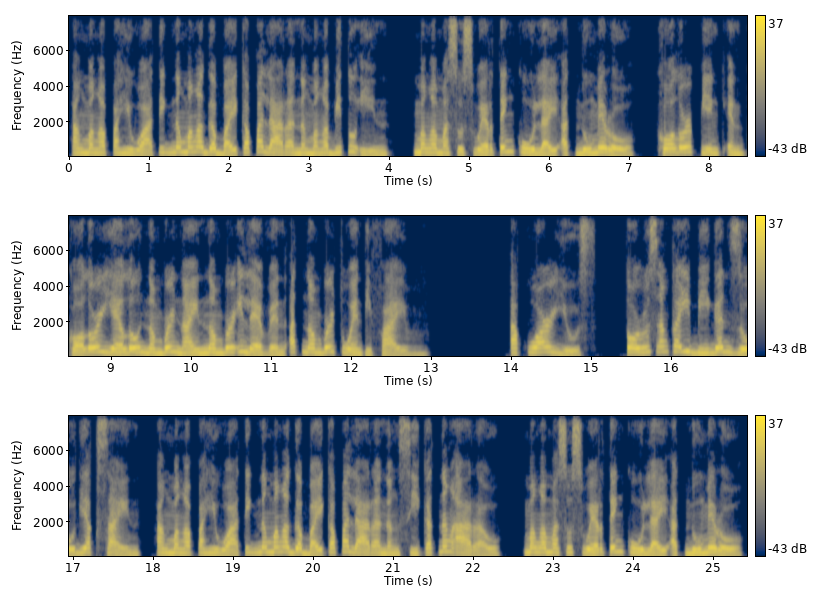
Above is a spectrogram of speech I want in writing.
ang mga pahiwatig ng mga gabay kapalaran ng mga bituin, mga masuswerteng kulay at numero, color pink and color yellow number 9 number 11 at number 25. Aquarius, Taurus ang kaibigan zodiac sign, ang mga pahiwatig ng mga gabay kapalaran ng sikat ng araw, mga masuswerteng kulay at numero,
